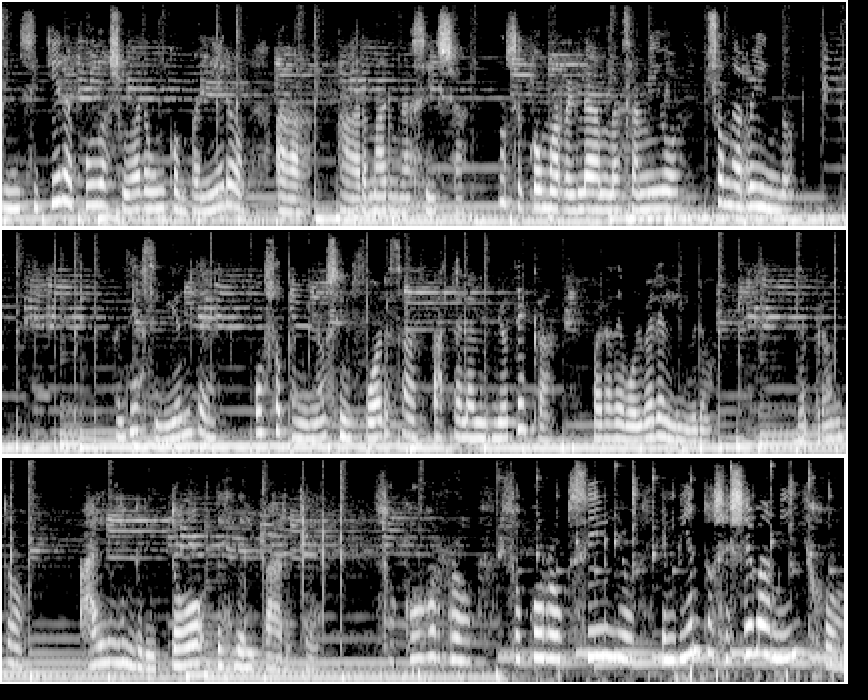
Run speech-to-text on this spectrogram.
Y ni siquiera pudo ayudar a un compañero a, a armar una silla. No sé cómo arreglarlas, amigos. Yo me rindo. Al día siguiente, Oso caminó sin fuerzas hasta la biblioteca para devolver el libro. De pronto, alguien gritó desde el parque. ¡Socorro! ¡Socorro, auxilio! ¡El viento se lleva a mi hijo!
